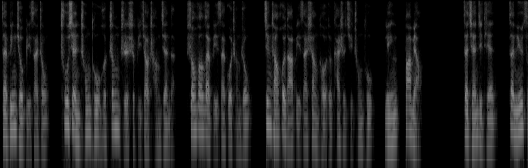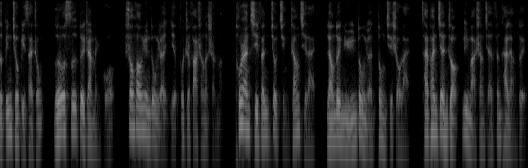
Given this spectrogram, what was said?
在冰球比赛中出现冲突和争执是比较常见的。双方在比赛过程中，经常会打比赛上头就开始起冲突。零八秒，在前几天，在女子冰球比赛中，俄罗斯对战美国，双方运动员也不知发生了什么，突然气氛就紧张起来，两队女运动员动起手来，裁判见状立马上前分开两队，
